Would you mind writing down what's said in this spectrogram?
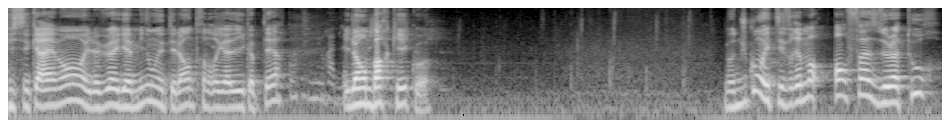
Il s'est carrément, il a vu la gamine, on était là en train de regarder l'hélicoptère, il a embarqué quoi. Bon du coup on était vraiment en face de la tour,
